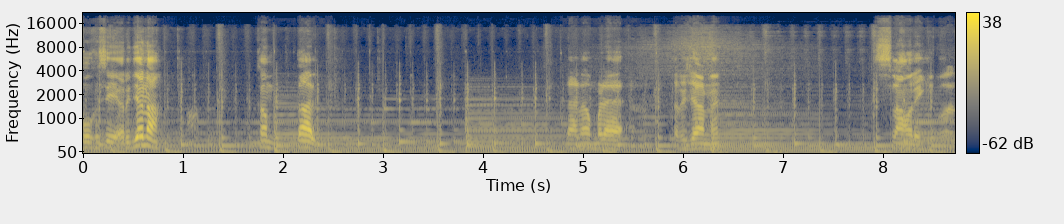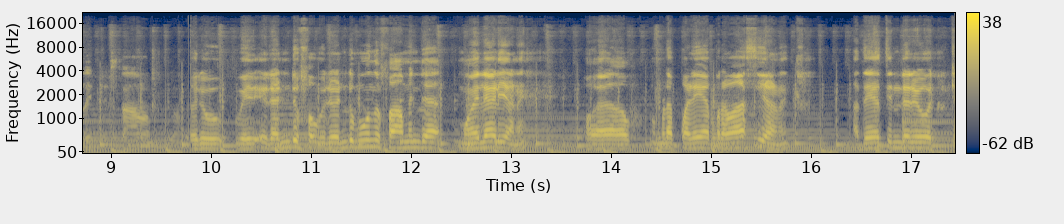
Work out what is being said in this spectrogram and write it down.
ഫോക്കസ് ചെയ്യാം. റിജാണ കം താൽ ഇതാണ് നമ്മുടെ റിജാണ് അസ്ലാം വലൈക്കും ഒരു രണ്ട് രണ്ട് മൂന്ന് ഫാമിന്റെ മുതലാളിയാണ്. നമ്മുടെ പഴയ പ്രവാസിയാണ്. അദ്ദേഹത്തിന്റെ ഒരു ഒറ്റ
